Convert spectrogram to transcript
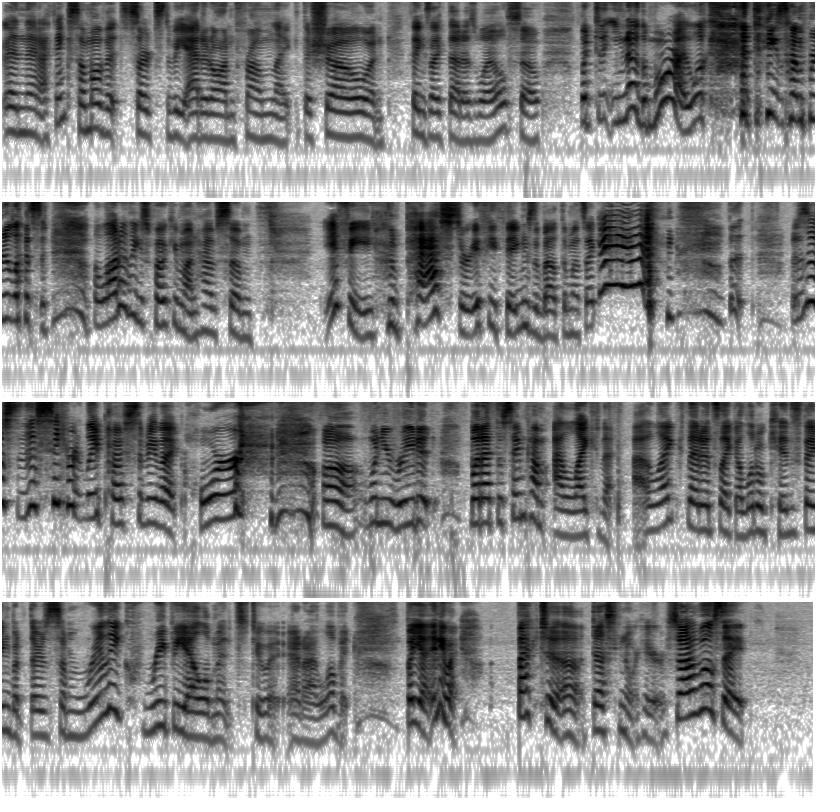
and then I think some of it starts to be added on from like the show and things like that as well. So, but you know, the more I look at these, I'm realizing a lot of these Pokemon have some iffy past or iffy things about them. It's like, eh! but is this this secretly supposed to be like horror uh, when you read it? But at the same time, I like that. I like that it's like a little kids thing, but there's some really creepy elements to it, and I love it. But yeah, anyway, back to uh, Dusknoir here. So I will say,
